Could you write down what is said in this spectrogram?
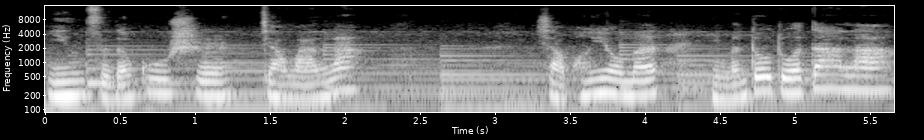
英子的故事讲完啦。小朋友们，你们都多大啦？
